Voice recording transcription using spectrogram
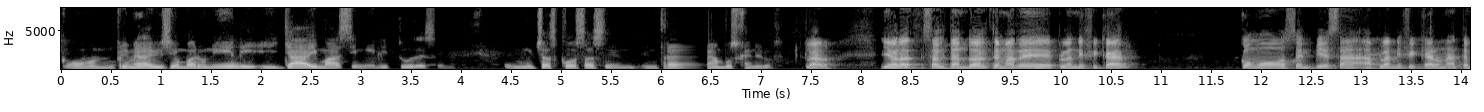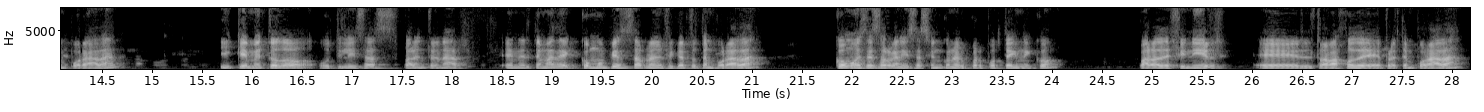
con Primera División Varonil y, y, ya hay más similitudes en, en muchas cosas entre ambos géneros. Claro. Y ahora, saltando al tema de planificar, ¿cómo se empieza a planificar una temporada? ¿Y qué método utilizas para entrenar? En el tema de cómo empiezas a planificar tu temporada, ¿cómo es esa organización con el cuerpo técnico para definir el trabajo de pretemporada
